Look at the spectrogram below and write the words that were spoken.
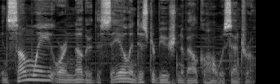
in some way or another, the sale and distribution of alcohol was central.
